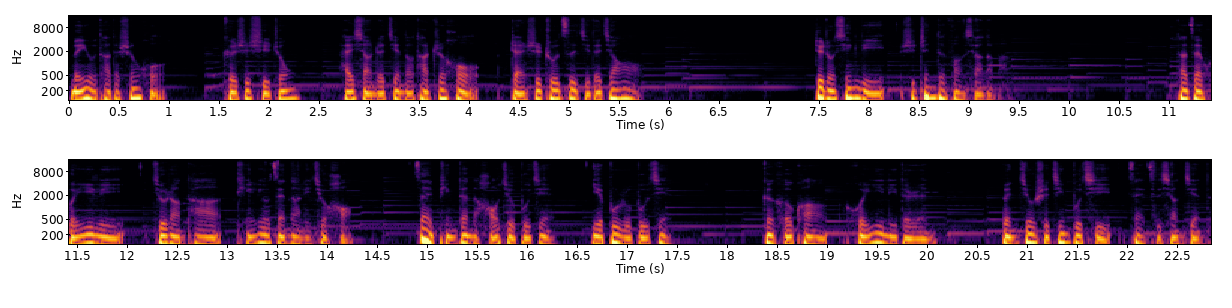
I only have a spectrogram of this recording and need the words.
没有他的生活，可是始终。还想着见到他之后展示出自己的骄傲，这种心理是真的放下了吗？他在回忆里，就让它停留在那里就好。再平淡的好久不见，也不如不见。更何况回忆里的人，本就是经不起再次相见的。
